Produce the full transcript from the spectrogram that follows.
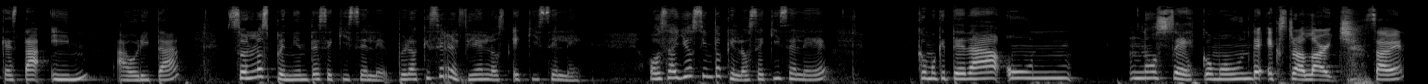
que está in ahorita son los pendientes XL. ¿Pero a qué se refieren los XL? O sea, yo siento que los XL como que te da un no sé, como un de extra large, ¿saben?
